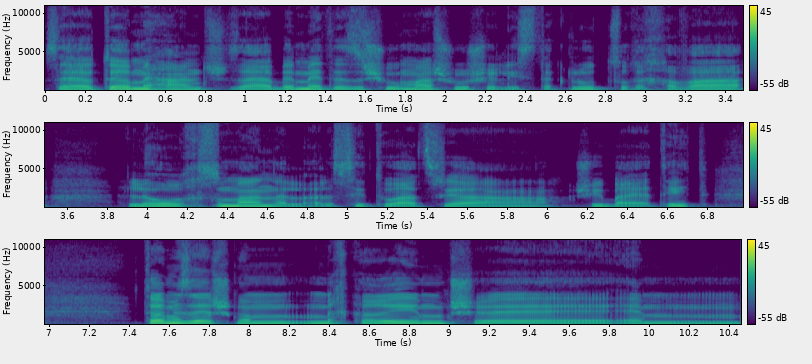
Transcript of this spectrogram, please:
זה היה יותר מ hunch, זה היה באמת איזשהו משהו של הסתכלות רחבה לאורך זמן על, על סיטואציה שהיא בעייתית. יותר מזה, יש גם מחקרים שהם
